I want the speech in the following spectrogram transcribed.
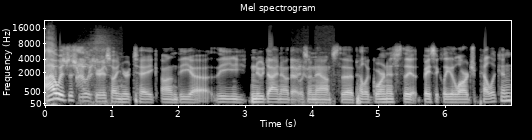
I was just really curious on your take on the uh, the new dino that was announced, the Pelagornis, the basically a large pelican.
